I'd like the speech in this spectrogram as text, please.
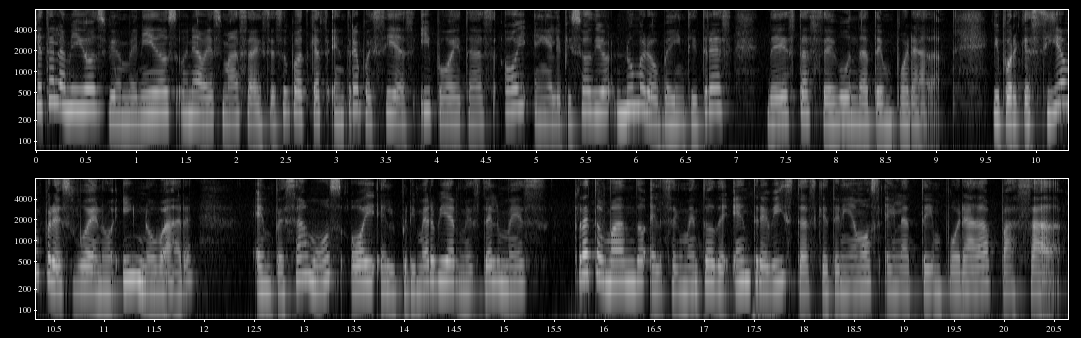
¿Qué tal amigos? Bienvenidos una vez más a este su podcast entre poesías y poetas, hoy en el episodio número 23 de esta segunda temporada. Y porque siempre es bueno innovar, empezamos hoy el primer viernes del mes retomando el segmento de entrevistas que teníamos en la temporada pasada.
